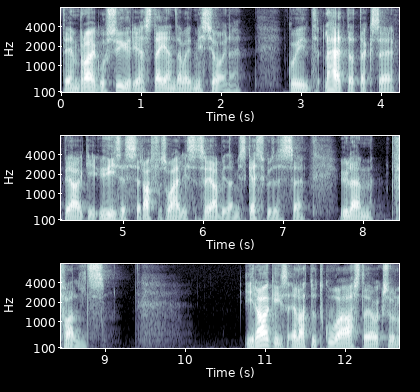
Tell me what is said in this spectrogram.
teen praegu Süürias täiendavaid missioone, kuid lähetatakse peagi ühisesse rahvusvahelisse sõjapidamiskeskusesse ülem Pfalz. Iraagis elatud kuue aasta jooksul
